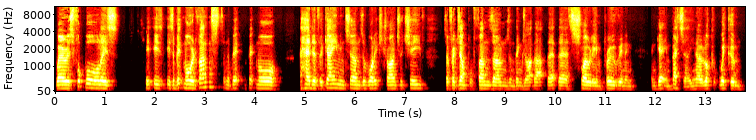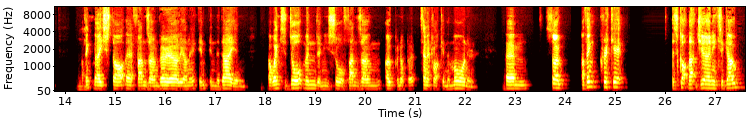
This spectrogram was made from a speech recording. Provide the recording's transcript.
Whereas football is is, is a bit more advanced and a bit bit more ahead of the game in terms of what it's trying to achieve. So, for example, fan zones and things like that, they're, they're slowly improving and, and getting better. You know, look at Wycombe. I think they start their fan zone very early on in, in the day. And I went to Dortmund and you saw fan zone open up at 10 o'clock in the morning. Um, so I think cricket has got that journey to go,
